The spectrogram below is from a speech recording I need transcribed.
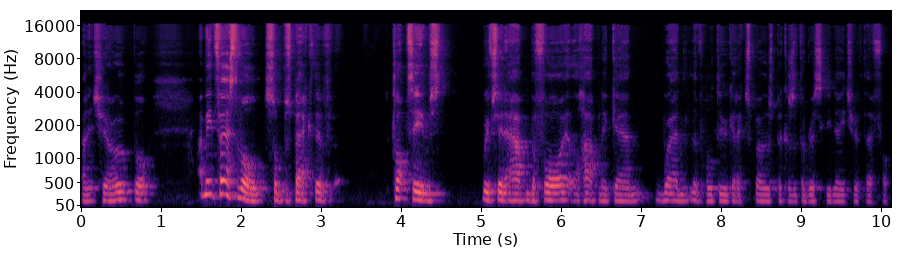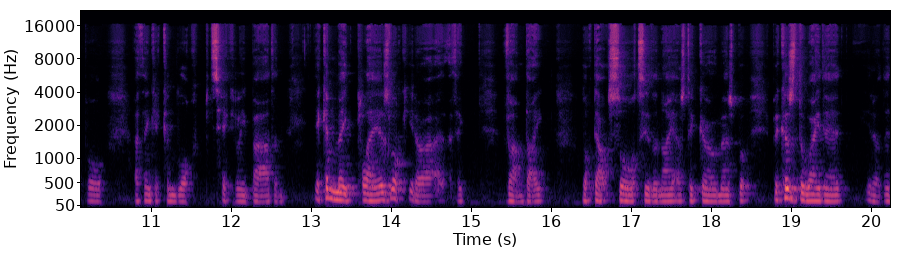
and it showed. But I mean, first of all, some perspective. Top teams, we've seen it happen before. It'll happen again when Liverpool do get exposed because of the risky nature of their football. I think it can look particularly bad, and it can make players look. You know, I, I think Van Dijk looked out sore the night, as did Gomez. But because of the way they're you know, they,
